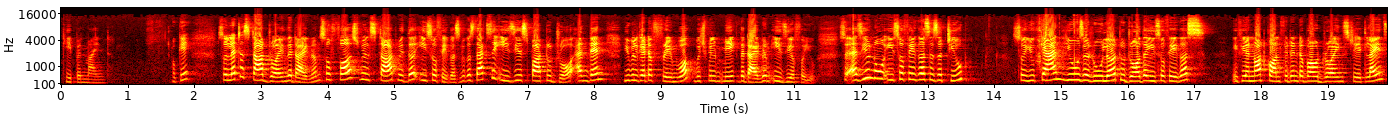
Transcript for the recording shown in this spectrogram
keep in mind. Okay? So let us start drawing the diagram. So first we'll start with the esophagus because that's the easiest part to draw and then you will get a framework which will make the diagram easier for you. So as you know esophagus is a tube so you can use a ruler to draw the esophagus. If you are not confident about drawing straight lines,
